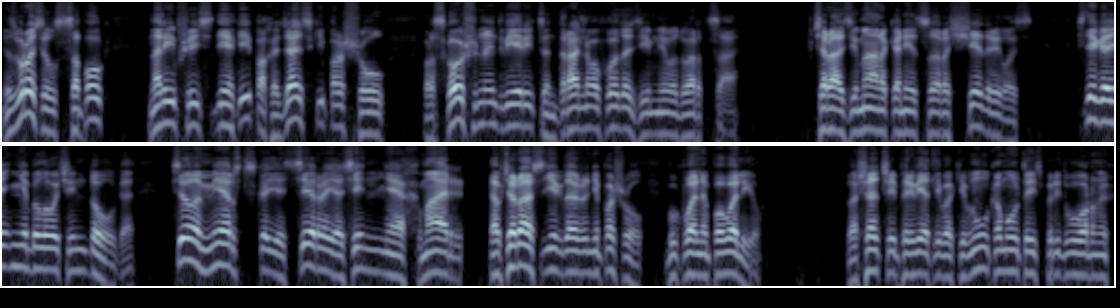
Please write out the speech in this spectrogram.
сбросил с сапог наливший снег и по-хозяйски прошел в роскошные двери центрального входа Зимнего дворца. Вчера зима наконец расщедрилась. Снега не было очень долго. Все мерзкая, серая осенняя хмарь. А вчера снег даже не пошел, буквально повалил. Вошедший приветливо кивнул кому-то из придворных,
